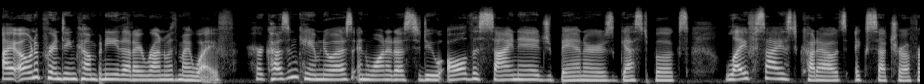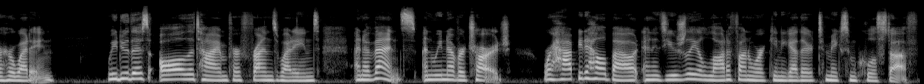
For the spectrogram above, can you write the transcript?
I own a printing company that I run with my wife. Her cousin came to us and wanted us to do all the signage, banners, guest books, life-sized cutouts, etc. for her wedding. We do this all the time for friends' weddings and events, and we never charge. We're happy to help out, and it's usually a lot of fun working together to make some cool stuff.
